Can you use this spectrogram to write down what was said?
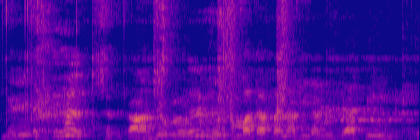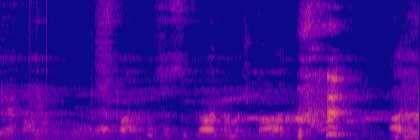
ਮੇਰੇ ਸਤਿਕਾਰਯੋਗ ਬਜ਼ੁਰਗ ਮਾਤਾ ਭੈਣਾਂ ਵੀਰਾਂ ਨੂੰ ਜੈ ਭੀਮ ਜੈ ਭਾਰਤ ਸਤਿ ਸ਼੍ਰੀ ਅਕਾਲ ਨਮਸਕਾਰ ਅੱਜ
